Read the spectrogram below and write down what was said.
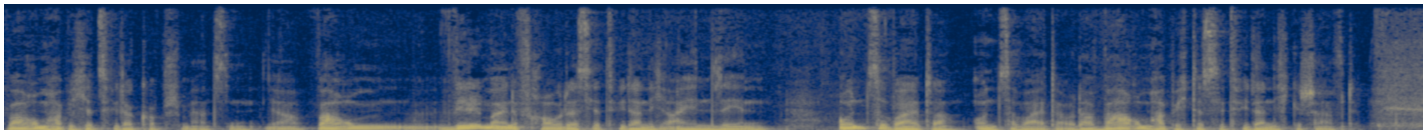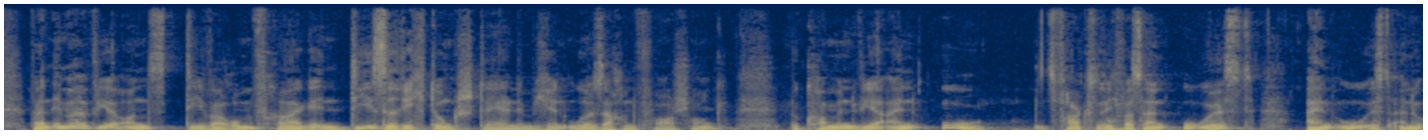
Warum habe ich jetzt wieder Kopfschmerzen? Ja, warum will meine Frau das jetzt wieder nicht einsehen? Und so weiter und so weiter. Oder warum habe ich das jetzt wieder nicht geschafft? Wann immer wir uns die Warum-Frage in diese Richtung stellen, nämlich in Ursachenforschung, bekommen wir ein U. Jetzt fragst du dich, was ein U ist. Ein U ist eine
